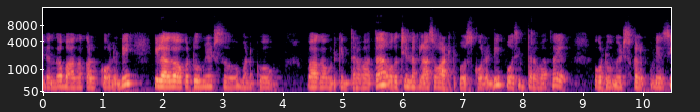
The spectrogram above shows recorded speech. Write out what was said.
విధంగా బాగా కలుపుకోవాలండి. ఇలాగా ఒక టూ మినిట్స్ మనకు బాగా ఉడికిన తర్వాత ఒక చిన్న గ్లాస్ వాటర్ పోసుకోవాలండి. పోసిన తర్వాత ఒక టూ మినిట్స్ కలుపుకునేసి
